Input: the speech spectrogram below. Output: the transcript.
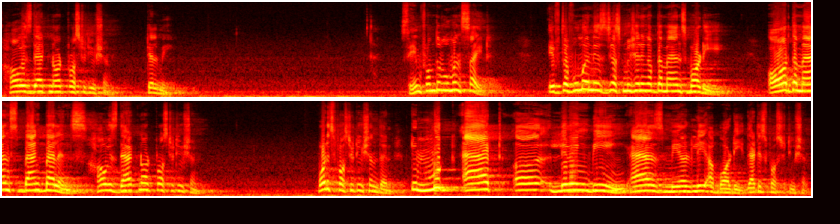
How is that not prostitution? Tell me. Same from the woman's side. If the woman is just measuring up the man's body or the man's bank balance, how is that not prostitution? What is prostitution then? To look at a living being as merely a body, that is prostitution.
